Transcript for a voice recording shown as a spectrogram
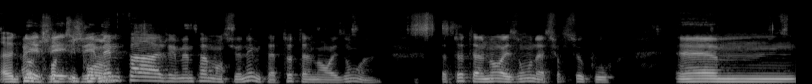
avec trois j'ai même pas, j'ai même pas mentionné, mais tu as totalement raison. Tu as totalement raison là sur ce coup. Euh,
